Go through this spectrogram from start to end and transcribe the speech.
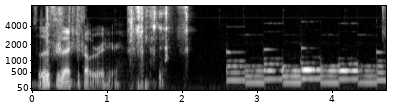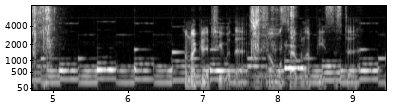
So this is actually probably right here. I'm not gonna cheat with that. We almost have enough pieces to.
